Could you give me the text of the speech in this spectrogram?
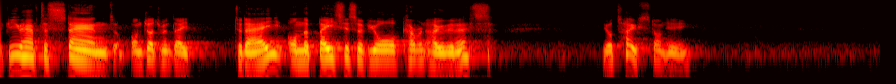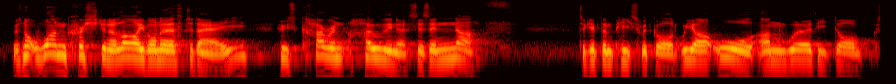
If you have to stand on Judgment Day today on the basis of your current holiness, you're toast, aren't you? There's not one Christian alive on earth today whose current holiness is enough to give them peace with God. We are all unworthy dogs.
